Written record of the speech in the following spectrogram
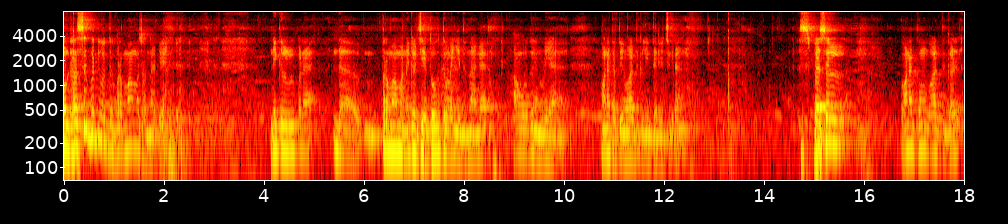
உன் ட்ரெஸ்ஸை பற்றி ஒருத்தர் பிரமாமா சொன்னாட்டியா நிக்கல் உள்பட இந்த பிரமாமா நிகழ்ச்சியை தொகுத்து வழங்கிட்டு இருந்தாங்க. அவங்களுக்கும் என்னுடைய வணக்கத்தையும் வாழ்த்துக்களையும் தெரிவிச்சுக்கிறேன். ஸ்பெஷல் வணக்கம் வாழ்த்துக்கள்.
